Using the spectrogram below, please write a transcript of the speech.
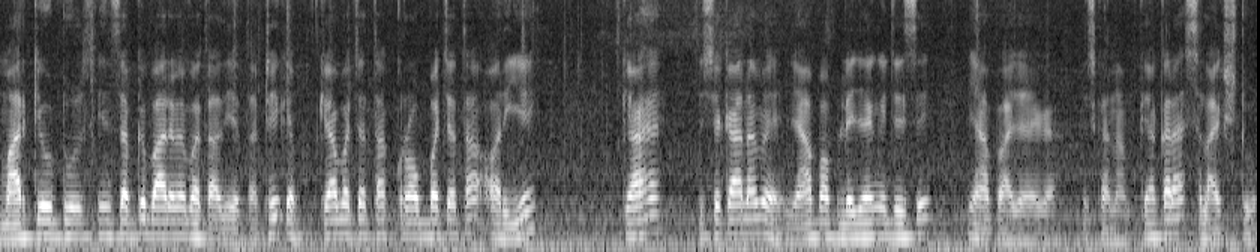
मार्क्यू टूल्स इन सब के बारे में बता दिया था, ठीक है? क्या बचा था? क्रॉप बचा था और ये क्या है? इसे क्या नाम है? यहाँ पर आप ले जाएँगे, जैसे यहाँ पर आ जाएगा। इसका नाम क्या करा? है स्लाइक्स टूल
